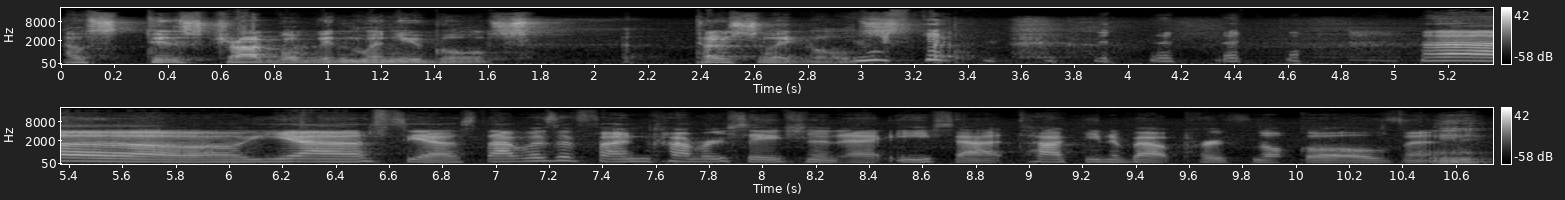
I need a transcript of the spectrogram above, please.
I still struggle with my new goals, personal goals. Oh, yes, yes. That was a fun conversation at ESAT talking about personal goals and mm.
